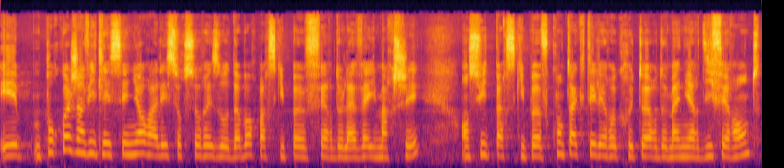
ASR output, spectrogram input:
et pourquoi j'invite les seniors à aller sur ce réseau? D'abord parce qu'ils peuvent faire de la veille marché, ensuite parce qu'ils peuvent contacter les recruteurs de manière différente,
